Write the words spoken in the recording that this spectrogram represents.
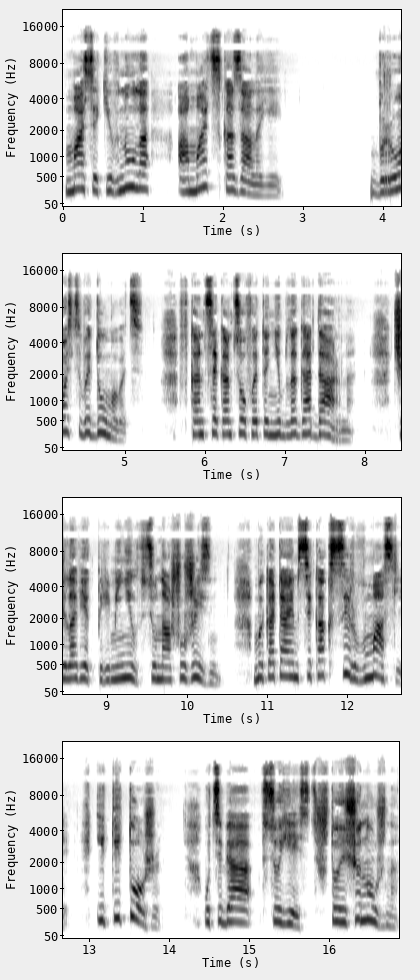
Мася кивнула, а мать сказала ей, «Брось выдумывать. В конце концов, это неблагодарно. Человек переменил всю нашу жизнь. Мы катаемся, как сыр в масле, и ты тоже. У тебя все есть, что еще нужно?»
